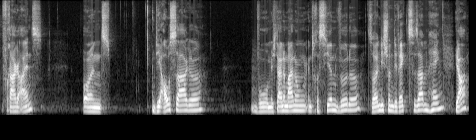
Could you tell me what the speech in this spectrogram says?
Frage 1. Und die Aussage, wo mich deine Meinung interessieren würde. Sollen die schon direkt zusammenhängen? Ja,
